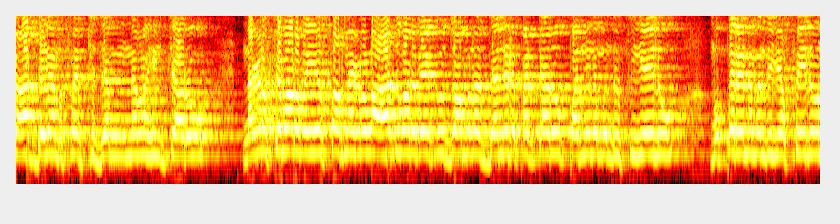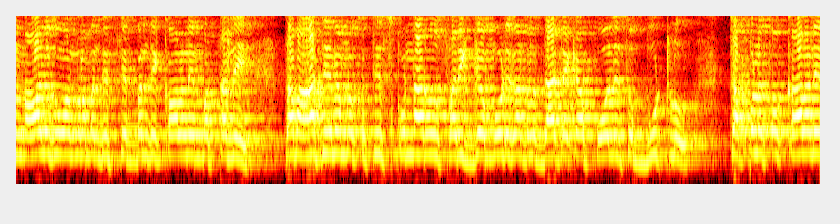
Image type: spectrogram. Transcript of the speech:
కార్డినెంట్ సెర్చ్ నిర్వహించారు. నగర శివారు వైఎస్ఆర్ నగరంలో ఆదివారం వేకుజామున జల్లెడ పెట్టారు. పన్నెండు మంది సీఐలు ముప్పై రెండు మంది ఎస్ఐలు నాలుగు వందల మంది సిబ్బంది కాలనీ మొత్తాన్ని తమ ఆధీనంలోకి తీసుకున్నారు. సరిగ్గా మూడు గంటలు దాటాక పోలీసు బూట్లు చప్పలతో కాలనీ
